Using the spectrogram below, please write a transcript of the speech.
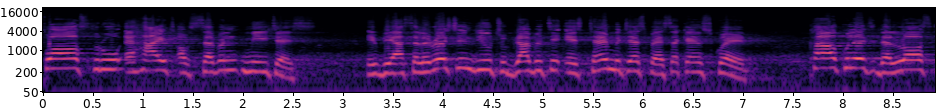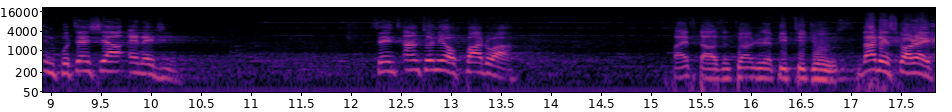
falls through a height of 7 meters. If the acceleration due to gravity is 10 meters per second squared, calculate the loss in potential energy. St. Anthony of Padua. 5,250 joules. That is correct.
